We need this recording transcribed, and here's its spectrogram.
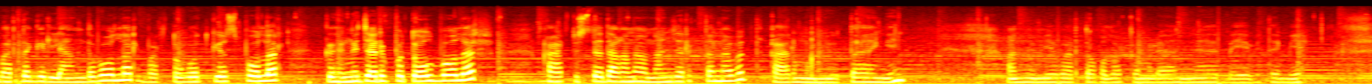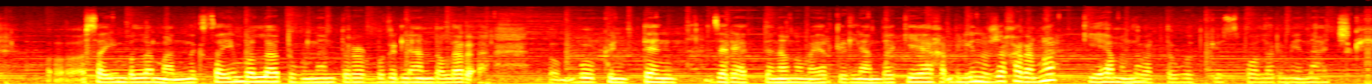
Барда гирлянда болар, барда вот көс болар, кыһыңы потол болар. Кар түсте дагына онан жарыктанабыт, кар мунюта аңин. Аны ме барда голар көмөләннәр. Сайын болла маннык, сайын болла тугунан турар бу гирляндалар бу күнтен зарядтан аномайыр гирлянда кия билин уже хараңа кия мана барда вот көс болар мен ачки.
